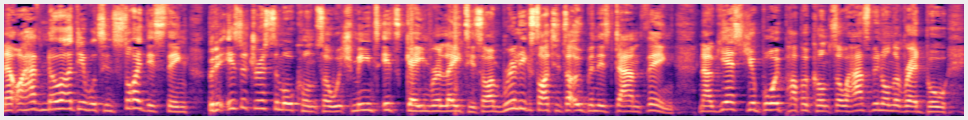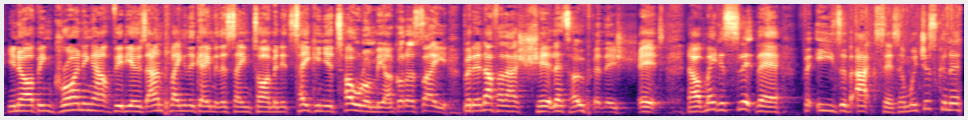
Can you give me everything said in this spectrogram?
Now I have no idea what's inside this thing, but it is addressed to more console, which means it's game related. So I'm really excited to open this damn thing. Now yes, your boy Papa Console has been on the Red Bull. You know, I've been grinding out videos and playing the game at the same time, and it's taking your toll on me, I gotta say. But enough of that shit, let's open this shit. Now I've made a slit there for ease of access, and we're just gonna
